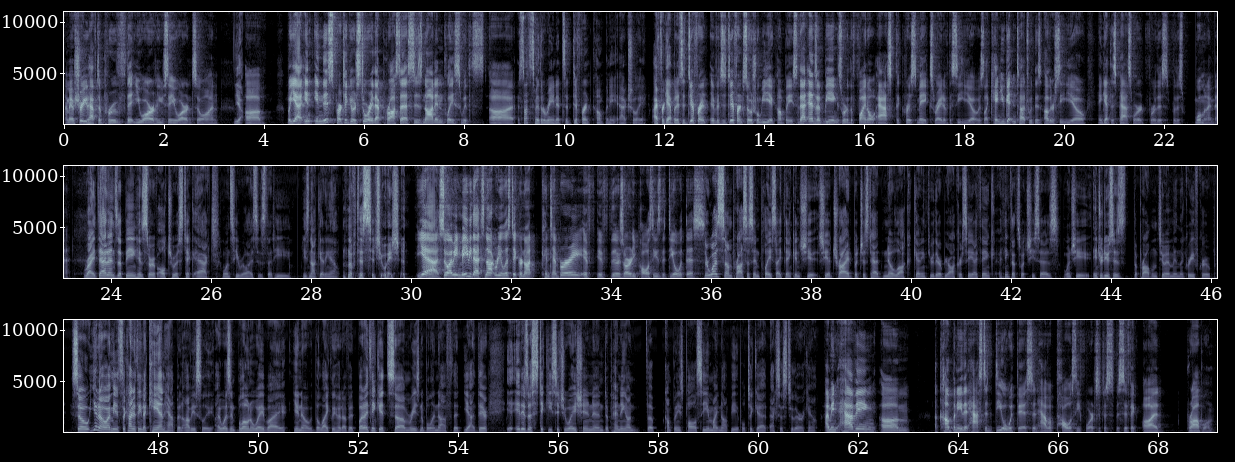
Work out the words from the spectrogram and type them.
I mean i'm sure you have to prove that you are who you say you are and so on. Yeah. Uh, but yeah, in, in this particular story, that process is not in place with. Uh, it's not Smithereen. It's a different company, actually. I forget, but it's a different. If it's a different social media company, so that ends up being sort of the final ask that Chris makes, right, of the CEO is like, can you get in touch with this other CEO and get this password for this for this woman I met? Right. That ends up being his sort of altruistic act once he realizes that he he's not getting out of this situation. Yeah, so I mean, maybe that's not realistic or not contemporary. If if there's already policies that deal with this, there was some process in place, I think, and she she had tried, but just had no luck getting through their bureaucracy. I think I think that's what she says when she introduces the problem to him in the grief group. So, you know, I mean, it's the kind of thing that can happen, obviously. I wasn't blown away by, you know, the likelihood of it, but I think it's um, reasonable enough that, yeah, there, it, it is a sticky situation, and depending on the company's policy, you might not be able to get access to their account. I mean, having um, a company that has to deal with this and have a policy for it, such a specific, odd problem.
